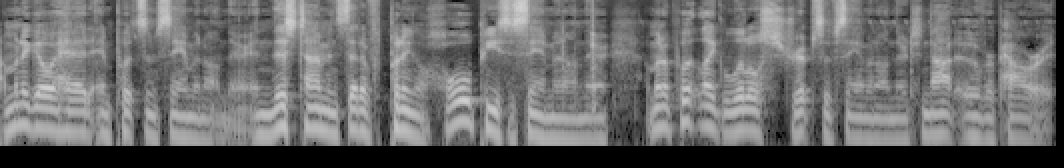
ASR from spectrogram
I'm going to go ahead and put some salmon on there. And this time, instead of putting a whole piece of salmon on there, I'm going to put like little strips of salmon on there to not overpower it.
